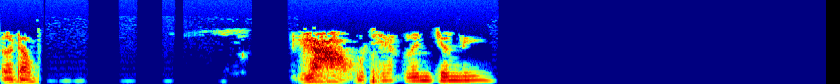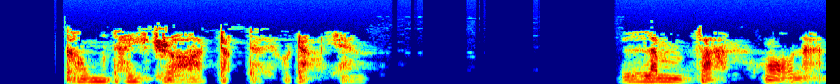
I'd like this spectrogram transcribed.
ở đâu? Gào thét lên chân lý không thấy rõ trật tự của trần gian. Lâm phạm ngộ nạn.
